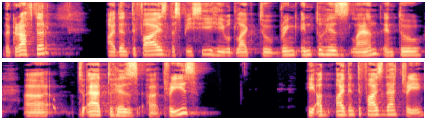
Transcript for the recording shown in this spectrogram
The grafter identifies the species he would like to bring into his land, into uh, to add to his uh, trees. He identifies that tree,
